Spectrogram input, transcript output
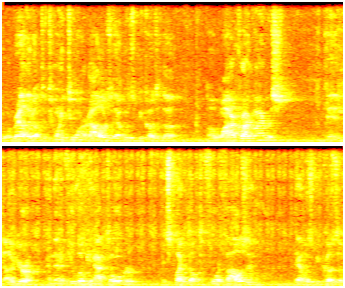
it rallied up to $2,200. That was because of the uh, WannaCry virus in uh, Europe. And then if you look in October, it spiked up to 4,000. That was because of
